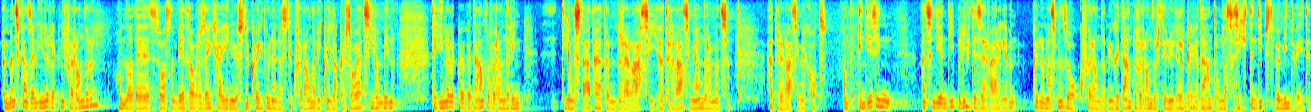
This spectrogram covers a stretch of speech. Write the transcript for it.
Een mens kan zijn innerlijk niet veranderen, omdat hij, zoals een beeldhouwer zegt, ik ga hier nu een stuk wegdoen en een stuk veranderen. Ik wil dat ik er zo uitzie van binnen. De innerlijke gedaanteverandering, die ontstaat uit een relatie, uit de relatie met andere mensen, uit de relatie met God. Want in die zin, mensen die een diepe liefdeservaring hebben, kunnen als mensen ook veranderen. Hun gedaante verandert, hun innerlijke gedaante, omdat ze zich ten diepste bemind weten.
